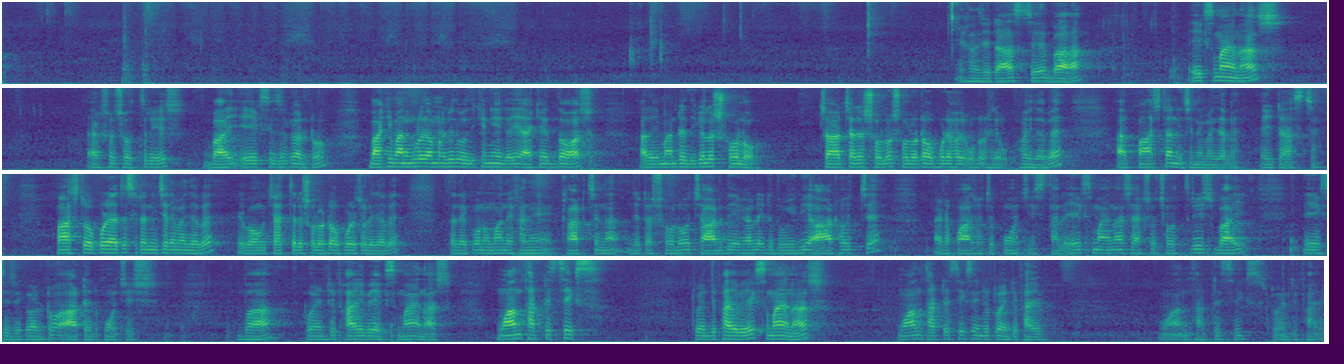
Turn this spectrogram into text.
এখানে যেটা আসছে, বা এক্স মাইনাস একশো ছত্রিশ বাই এক্স ইজিক্যাল টু বাকি মানগুলো আমরা যদি ওদিকে নিয়ে যাই, একের দশ, আর এই মানটা এদিকে হলো ষোলো। চার, চারে ষোলো, ষোলোটা উপরে হয়ে যাবে। আর পাঁচটা নিচে নেমে যাবে, এইটা আসছে। পাঁচটা ওপরে আছে, সেটা নিচে নেমে যাবে এবং চার চারে ষোলোটা ওপরে চলে যাবে। তাহলে কোনো মান এখানে কাটছে না, যেটা ষোলো, চার দিয়ে গেলে এটা দুই দিয়ে আট হচ্ছে, আর এটা পাঁচ হচ্ছে পঁচিশ। তাহলে এক্স মাইনাস একশো ছত্রিশ by X is equal to আটের পঁচিশ বা twenty five X minus one thirty six, twenty five X minus one thirty six into twenty five. One thirty six, twenty five.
